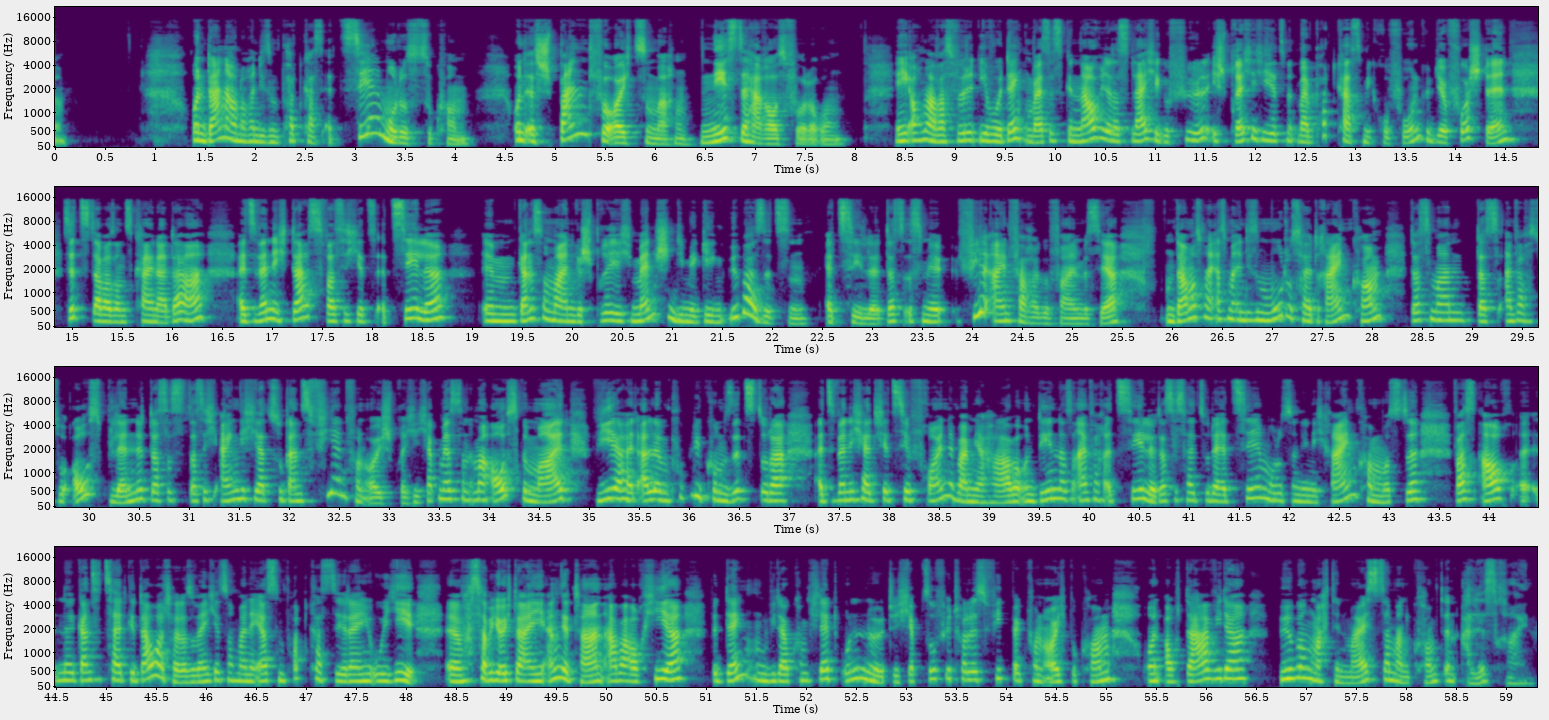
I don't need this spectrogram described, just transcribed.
und dann auch noch in diesem Podcast Erzählmodus zu kommen und es spannend für euch zu machen. Nächste Herausforderung. Ich auch mal, was würdet ihr wohl denken? Weil es ist genau wieder das gleiche Gefühl. Ich spreche hier jetzt mit meinem Podcast-Mikrofon, könnt ihr euch vorstellen, sitzt aber sonst keiner da, als wenn ich das, was ich jetzt erzähle, im ganz normalen Gespräch Menschen, die mir gegenüber sitzen, erzähle. Das ist mir viel einfacher gefallen bisher. Und da muss man erstmal in diesen Modus halt reinkommen, dass man das einfach so ausblendet, dass es, dass ich eigentlich ja zu ganz vielen von euch spreche. Ich habe mir das dann immer ausgemalt, wie ihr halt alle im Publikum sitzt oder als wenn ich halt jetzt hier Freunde bei mir habe und denen das einfach erzähle. Das ist halt so der Erzählmodus, in den ich reinkommen musste, was auch äh, eine ganze Zeit gedauert hat. Also wenn ich jetzt noch meine ersten Podcasts sehe, dann, oh je, äh, was habe ich euch da eigentlich angetan? Aber auch hier Bedenken wieder komplett unnötig. Ich habe so viel tolles Feedback von euch bekommen. Und auch da wieder, Übung macht den Meister, man kommt in alles rein.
